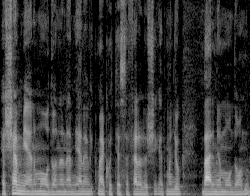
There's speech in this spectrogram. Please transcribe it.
ez semmilyen módon nem jelenik meg, hogy ezt a felelősséget mondjuk bármilyen módon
